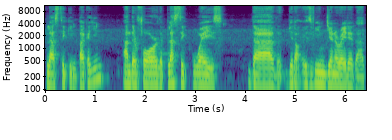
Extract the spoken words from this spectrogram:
plastic in packaging and therefore the plastic waste that you know is being generated at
